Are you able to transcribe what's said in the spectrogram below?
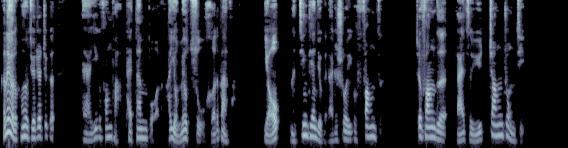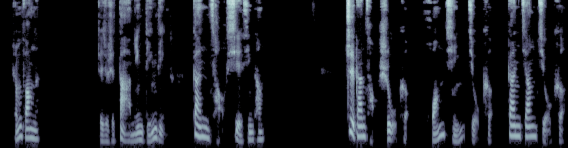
可能有的朋友觉得这个。哎呀，一个方法太单薄了，还有没有组合的办法？有，那今天就给大家说一个方子。这方子来自于张仲景，什么方呢？这就是大名鼎鼎的甘草泻心汤。炙甘草十五克，黄芩九克，干姜九克，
